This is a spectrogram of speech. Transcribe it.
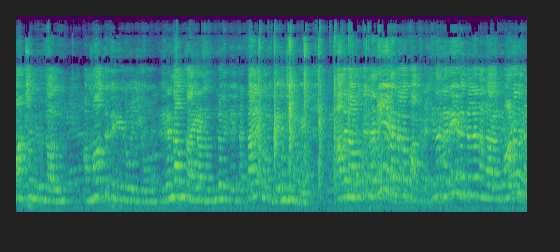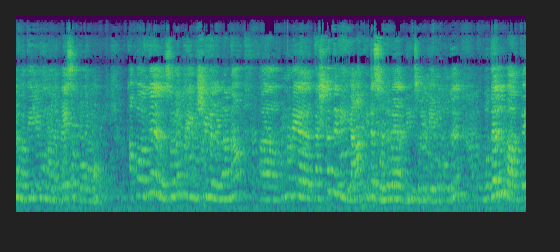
மாற்றம் இருந்தாலும் அம்மாவுக்கு தெரியுதோ இல்லையோ இரண்டாம் தாயான உங்களுக்கு கட்டாயம் அது தெரிஞ்சிருக்கு. அதை நான் வந்து நிறைய இடங்கள்ல பாக்குறேன் ஏன்னா நிறைய இடங்கள்ல நாங்க மாணவர்கள் மத்தியிலையும் நாங்க பேச போவோம். அப்போ வந்து சொல்லக்கூடிய விஷயங்கள் என்னன்னா உன்னுடைய கஷ்டத்தை நீ யார்கிட்ட சொல்லுவ அப்படின்னு சொல்லி கேட்கும்போது முதல் வார்த்தை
